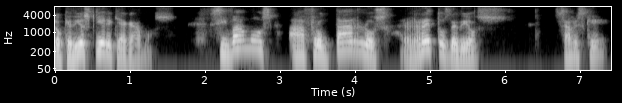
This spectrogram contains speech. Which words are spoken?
lo que Dios quiere que hagamos, si vamos a afrontar los retos de Dios, ¿sabes qué?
